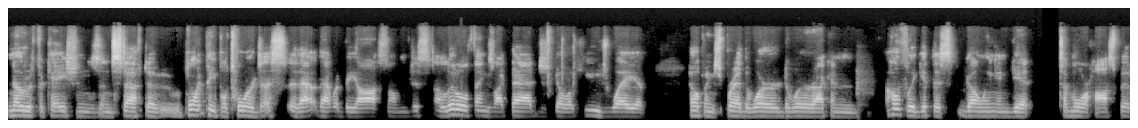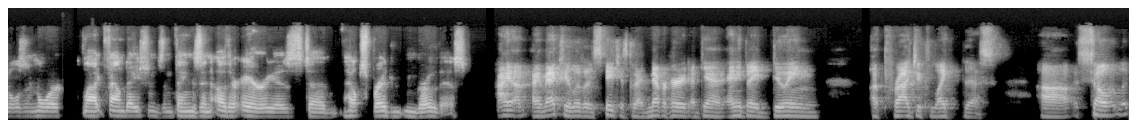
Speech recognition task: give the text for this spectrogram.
notifications and stuff to point people towards us. That that would be awesome. Just a little things like that just go a huge way of helping spread the word to where I can hopefully get this going and get to more hospitals and more like foundations and things in other areas to help spread and grow this. I, I'm actually literally speechless because I've never heard again anybody doing a project like this. Uh, so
